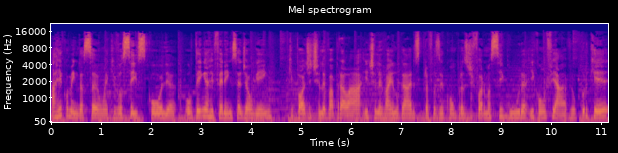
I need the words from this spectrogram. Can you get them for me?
A recomendação é que você escolha ou tenha referência de alguém que pode te levar para lá e te levar em lugares para fazer compras de forma segura e confiável, porque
